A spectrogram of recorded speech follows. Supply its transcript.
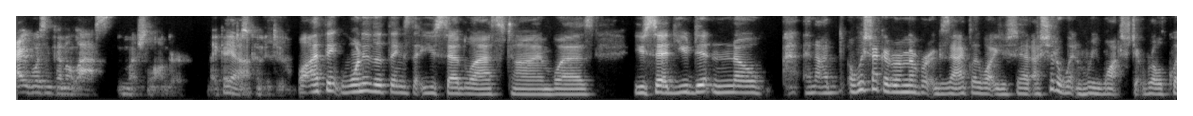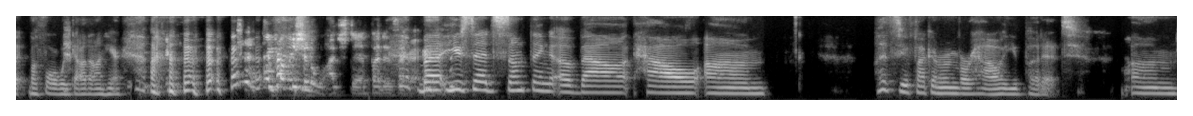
i wasn't going to last much longer like I just couldn't do. Well, I think one of the things that you said last time was you said you didn't know, and I, I wish I could remember exactly what you said. I should have went and rewatched it real quick before we got on here. I probably should have watched it, but it's okay. But you said something about how um let's see if I can remember how you put it. Um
